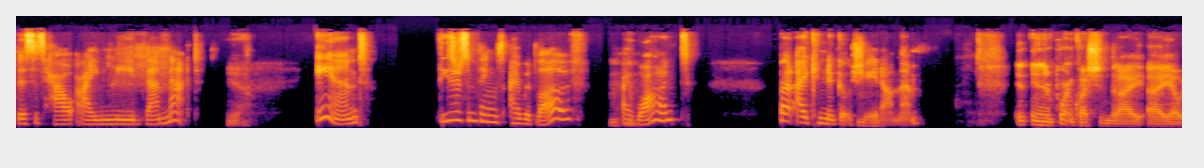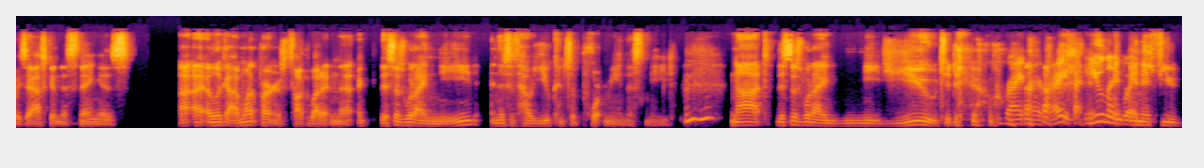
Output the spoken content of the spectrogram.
This is how I need them met. yeah. And these are some things I would love, I Mhm. want, but I can negotiate on them. an an important question that I, I always ask in this thing is I, I look I want partners to talk about it and that this is what I need and this is how you can support me in this need. Mhm. Not this is what I need you to do. Right, right, right. You language. And if you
